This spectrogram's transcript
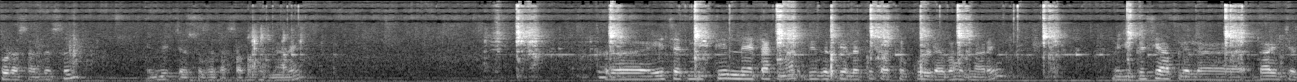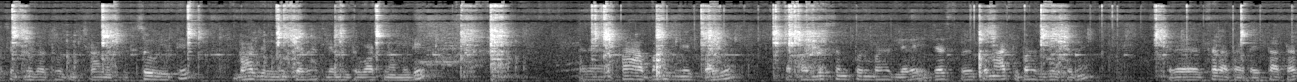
थोडासा लसूण या मिरच्यासोबत असा भाजणार आहे. तर याच्यात मी तेल नाही टाकणार. बिगर तेलातच असं कोरड्या भाजणार आहे. म्हणजे कशी आपल्याला डाळीच्या चटणीला थोडी छान अशी चव येते. भाजून मिरच्या घातल्यानंतर वाटणामध्ये. पहा भाजले पाहिजे. आता लसण पण भाजलेलं आहे. जास्त पण आधी भाजू नाही. तर चला आता ताटात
